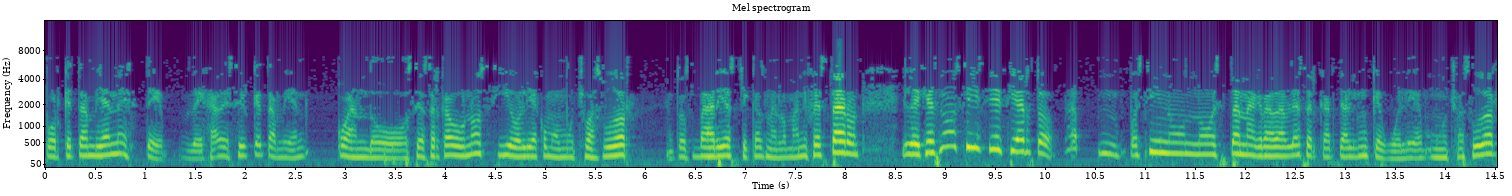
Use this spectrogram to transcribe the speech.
Porque también, este, deja decir que también cuando se acercaba uno sí olía como mucho a sudor. Entonces varias chicas me lo manifestaron. Y le dije, no, sí, sí es cierto. Ah, mm, pues sí, no, no es tan agradable acercarte a alguien que huele mucho a sudor.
